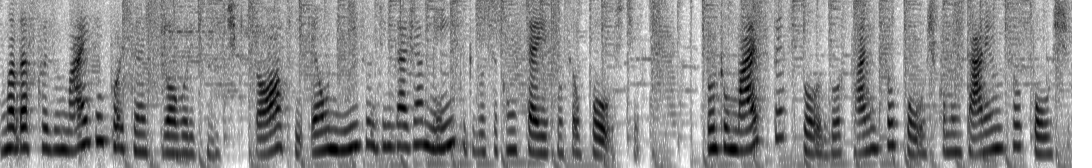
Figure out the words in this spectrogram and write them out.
Uma das coisas mais importantes do algoritmo do TikTok é o nível de engajamento que você consegue com seu post. Quanto mais pessoas gostarem do seu post, comentarem no seu post,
